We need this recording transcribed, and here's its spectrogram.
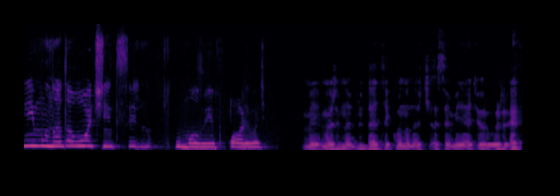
Ему надо очень сильно мозги впаривать. Ми можемо наблюдати, як воно навчилося міняти оружие.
